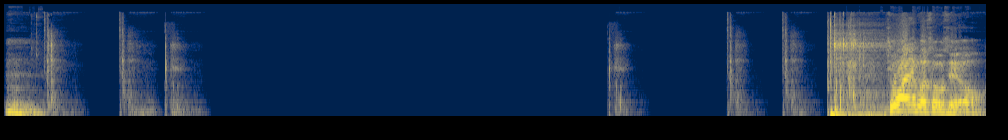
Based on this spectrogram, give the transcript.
조아님 어서 오세요.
